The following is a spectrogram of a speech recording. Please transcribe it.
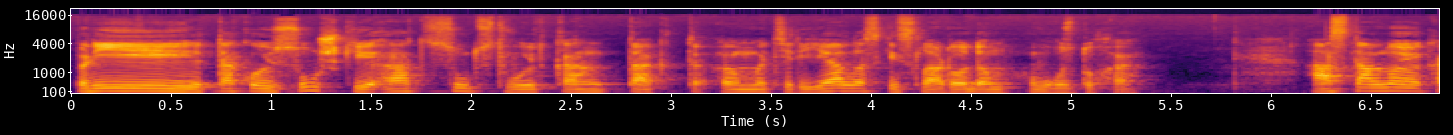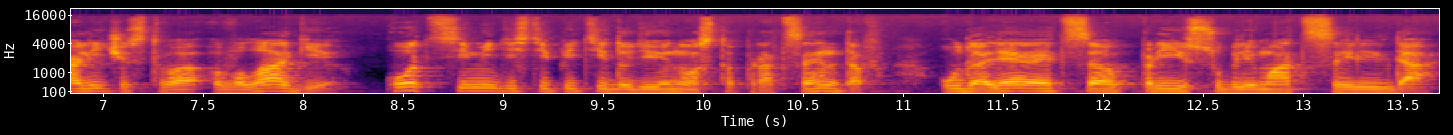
При такой сушке отсутствует контакт материала с кислородом воздуха. Основное количество влаги от 75 до 90% удаляется при сублимации льда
